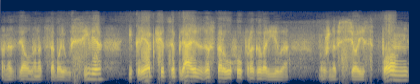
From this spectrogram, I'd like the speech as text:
но она сделала над собой усилие и, крепче цепляясь за старуху, проговорила — Нужно все исполнить,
